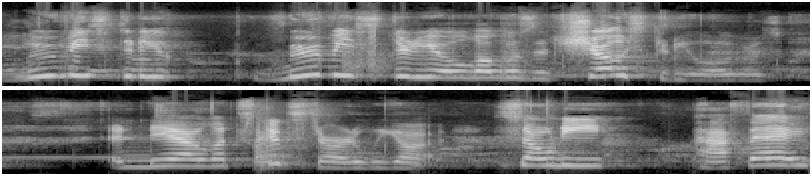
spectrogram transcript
movie studio, movie studio logos and show studio logos. And yeah, let's get started. We got Sony, Pathé,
